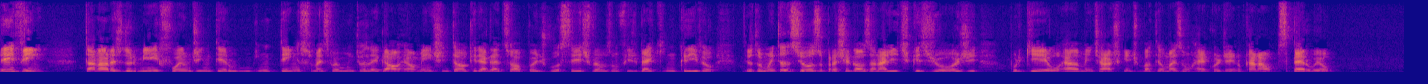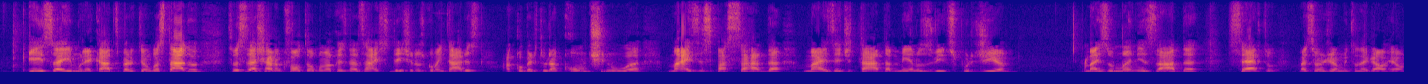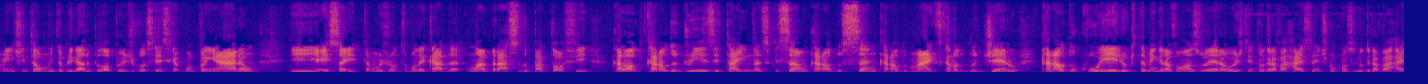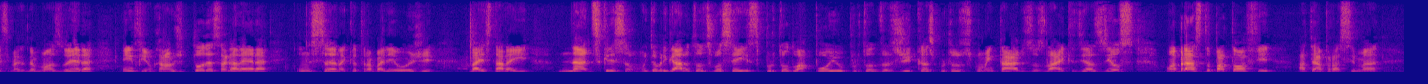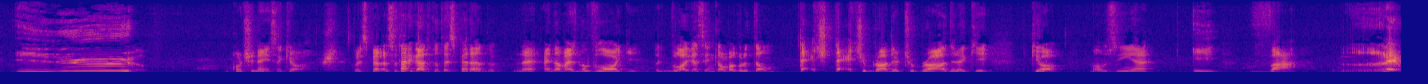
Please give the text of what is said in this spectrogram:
Enfim, tá na hora de dormir, foi um dia inteiro intenso, mas foi muito legal realmente, então eu queria agradecer o apoio de vocês, tivemos um feedback incrível. Eu tô muito ansioso para chegar aos analytics de hoje, porque eu realmente acho que a gente bateu mais um recorde aí no canal, espero eu. E é isso aí, molecada. Espero que tenham gostado. Se vocês acharam que faltou alguma coisa nas artes, deixem nos comentários. A cobertura continua mais espaçada, mais editada, menos vídeos por dia mais humanizada, certo? Mas foi um dia muito legal, realmente. Então, muito obrigado pelo apoio de vocês que acompanharam. E é isso aí, tamo junto, molecada. Um abraço do Patoff. Canal, canal do Drizzy tá aí na descrição. Canal do Sam, canal do Max, canal do Jero. Canal do Coelho, que também gravou uma zoeira hoje. Tentou gravar Heist, a gente não conseguiu gravar Heist, mas gravou uma zoeira. Enfim, o canal de toda essa galera insana que eu trabalhei hoje vai estar aí na descrição. Muito obrigado a todos vocês por todo o apoio, por todas as dicas, por todos os comentários, os likes e as views. Um abraço do Patoff, até a próxima e... Continência aqui, ó. Tô esperando. Você tá ligado que eu tô esperando, né? Ainda mais no vlog. Vlog assim que é um bagulho tão tete, tete, brother to brother aqui. Aqui, ó. Mãozinha e valeu!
